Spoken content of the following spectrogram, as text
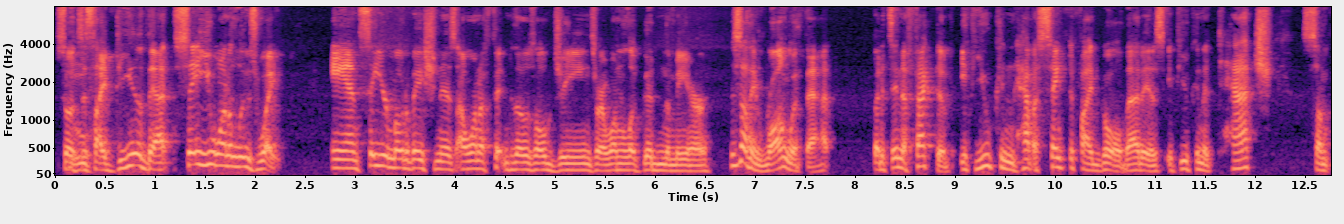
So it's Ooh. this idea that say you want to lose weight, and say your motivation is I want to fit into those old jeans or I want to look good in the mirror. There's nothing wrong with that, but it's ineffective. If you can have a sanctified goal, that is, if you can attach some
